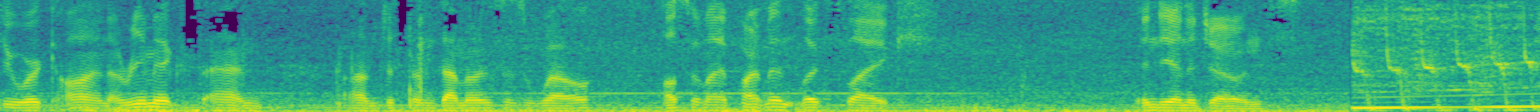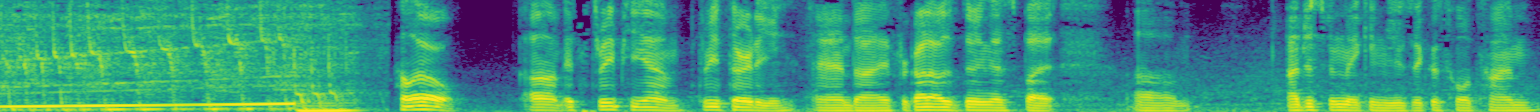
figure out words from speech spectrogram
to work on a remix and um, just some demos as well. Also, my apartment looks like Indiana Jones. Hello, um, it's 3 p.m., 3.30, and I forgot I was doing this, but um, I've just been making music this whole time.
